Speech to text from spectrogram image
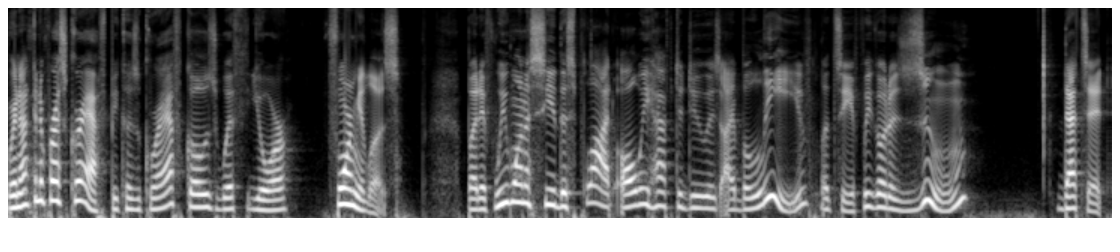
we're not going to press graph because graph goes with your formulas. But if we want to see this plot, all we have to do is, I believe, let's see, if we go to zoom, that's it.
